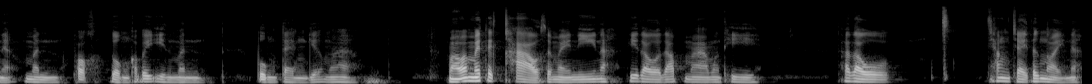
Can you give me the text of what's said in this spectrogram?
เนี่ย มันพอหลงเข้าไปอินมันปรุงแต่งเยอะมากมาว่าแม้แต่ข่าวสมัยนี้นะที่เรารับมาบางที ถ้าเราช่างใจสักหน่อยนะ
